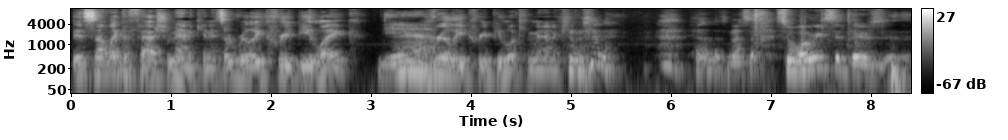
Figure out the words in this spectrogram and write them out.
it's not like a fashion mannequin. It's a really creepy, like Yeah. really creepy looking mannequin. Yeah, that's messed up. So what were you said? There's uh,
